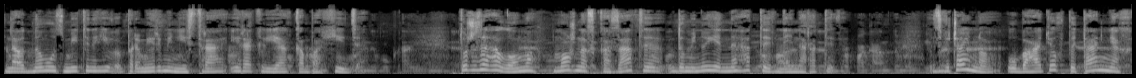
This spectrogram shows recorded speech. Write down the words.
на одному з мітингів прем'єр-міністра Іраклія Кабахідзе. Тож загалом можна сказати, домінує негативний наратив. Звичайно, у багатьох питаннях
